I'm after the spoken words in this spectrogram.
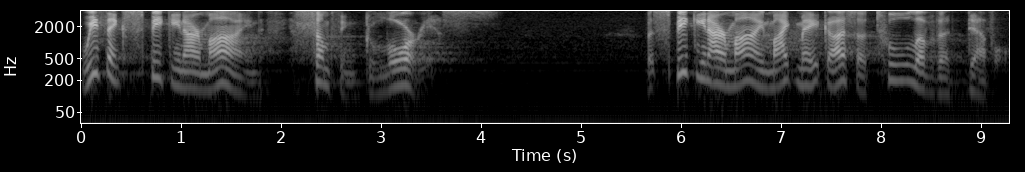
We think speaking our mind is something glorious. But speaking our mind might make us a tool of the devil.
